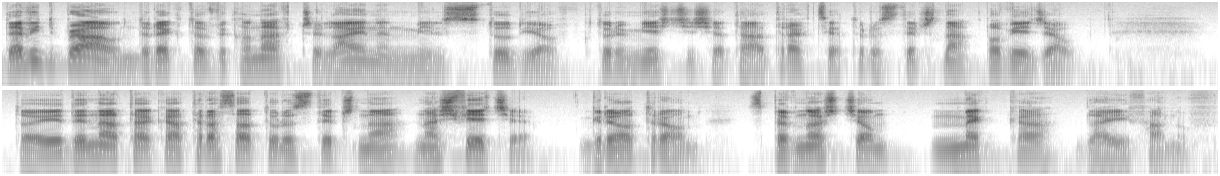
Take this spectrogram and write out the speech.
David Brown, dyrektor wykonawczy Lion Mills Studio, w którym mieści się ta atrakcja turystyczna, powiedział: To jedyna taka trasa turystyczna na świecie, gry o tron, z pewnością mekka dla jej fanów.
